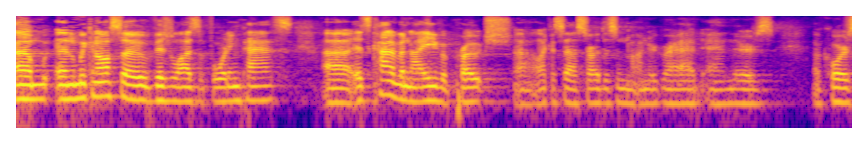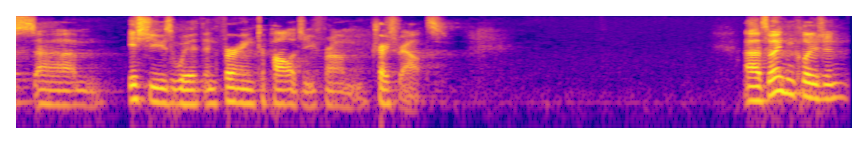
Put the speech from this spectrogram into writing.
Um, and we can also visualize the forwarding paths. Uh, it's kind of a naive approach. Uh, like I said, I started this in my undergrad, and there's, of course, um, issues with inferring topology from trace routes. Uh, so in conclusion,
